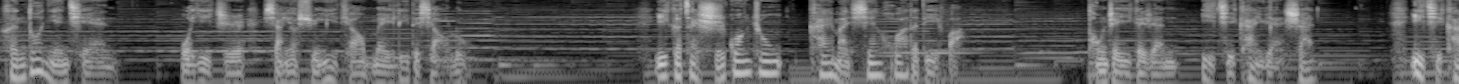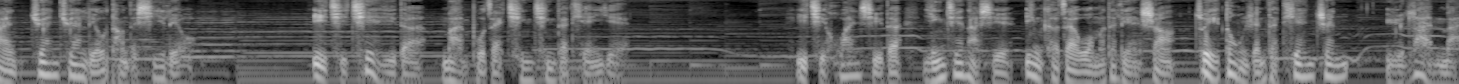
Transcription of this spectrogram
很多年前，我一直想要寻一条美丽的小路，一个在时光中开满鲜花的地方，同着一个人一起看远山，一起看涓涓流淌的溪流，一起惬意的漫步在青青的田野，一起欢喜的迎接那些印刻在我们的脸上最动人的天真与烂漫。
